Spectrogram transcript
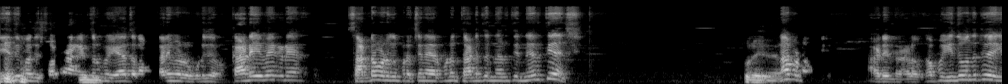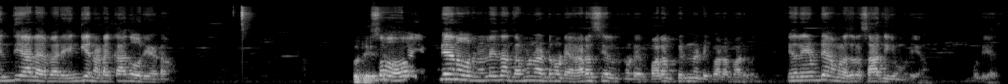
நீதிபதி சொல்றாங்க எடுத்துட்டு போய் ஏத்தலாம் தனிமையில் கொடுத்துரும் கிடையவே கிடையாது. சட்டம் ஒழுங்கு பிரச்சனை ஏற்படும் தடுத்து நிறுத்தி நிறுத்தியாச்சு. புரியுது. என்ன பண்ண முடியும் அப்படின்ற அளவுக்கு. அப்போ இது வந்துட்டு இந்தியால வேற எங்கேயும் நடக்காத ஒரு இடம். சோ இப்படியான ஒரு நிலை தான் தமிழ்நாட்டினுடைய அரசியலினுடைய பலம் பின்னணி பலமா இருக்கு இதுல எப்படி அவங்களை சாதிக்க முடியும்? முடியாது.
